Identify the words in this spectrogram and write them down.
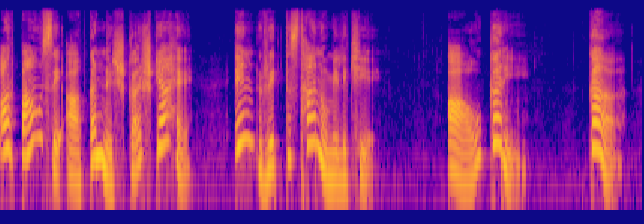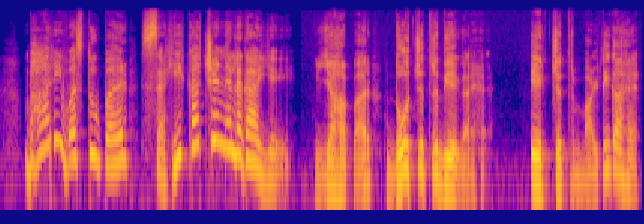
और पाँव से आपका निष्कर्ष क्या है? इन रिक्त स्थानों में लिखिए। आओ करें। क भारी वस्तु पर सही का चिन्ह लगाइए। यहाँ पर दो चित्र दिए गए हैं। एक चित्र बाल्टी का है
